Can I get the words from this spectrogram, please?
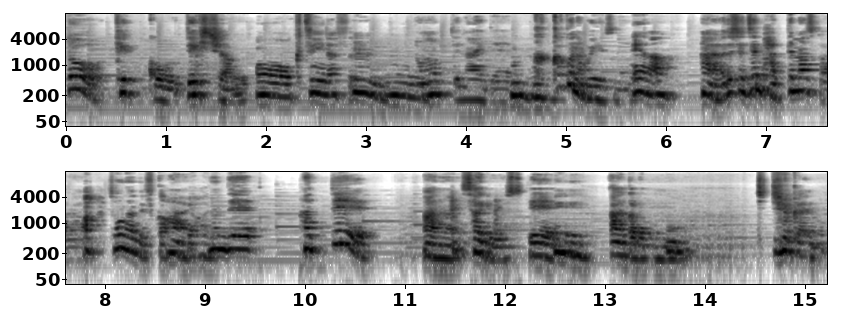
と結構できちゃう。おー口に出す。うん。思ってないで、うんか書くのもいいですね。え、あ、はい。私は全部貼ってますから。あ、そうなんですか。はい。なんで、貼って、あの、作業しえて、えあだからこの、地中海の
